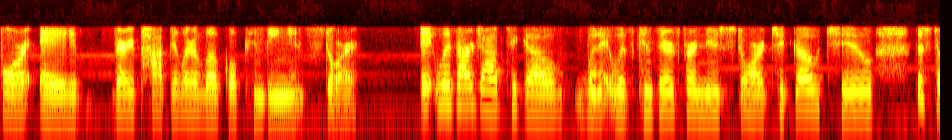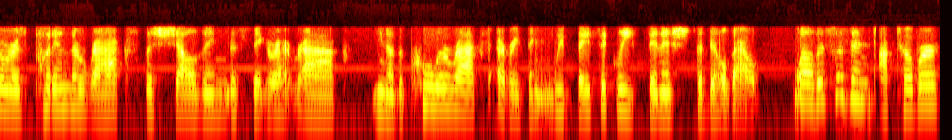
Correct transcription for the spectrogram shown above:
for a very popular local convenience store it was our job to go when it was considered for a new store to go to the stores, put in the racks, the shelving, the cigarette racks, you know, the cooler racks, everything. We basically finished the build out. Well, this was in October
